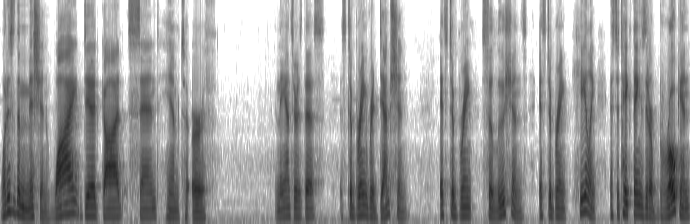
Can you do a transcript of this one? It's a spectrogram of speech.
What is the mission? Why did God send him to earth? And the answer is this it's to bring redemption, it's to bring solutions, it's to bring healing, it's to take things that are broken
